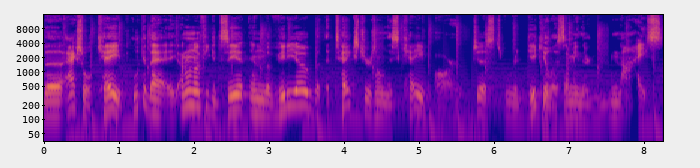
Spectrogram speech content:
the actual cape, look at that. I don't know if you can see it in the video, but the textures on this cape are just ridiculous. I mean, they're nice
